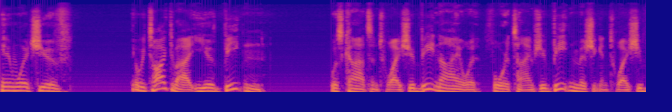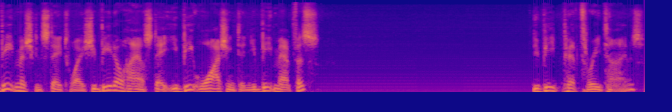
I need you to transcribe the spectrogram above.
in which you've, you know, we talked about it, you've beaten Wisconsin twice. You've beaten Iowa four times. You've beaten Michigan twice. You beat Michigan State twice. You beat Ohio State. You beat Washington. You beat Memphis. You beat Pitt three times.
